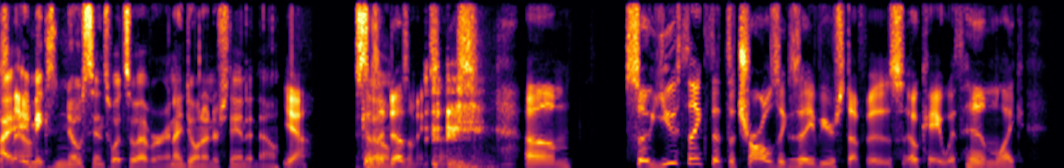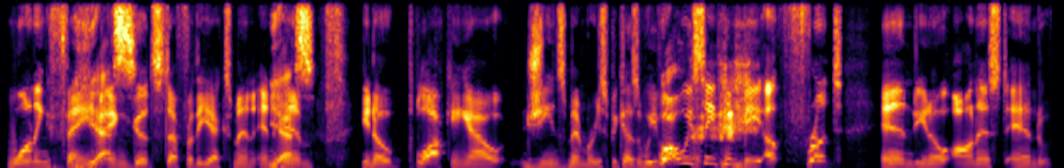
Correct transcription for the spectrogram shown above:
I, now. it makes no sense whatsoever, and I don't understand it now. Yeah, because So- it doesn't make sense. um, so you think that the Charles Xavier stuff is okay with him, like wanting fame Yes. and good stuff for the X Men, and Yes. him, you know, blocking out Jean's memories because we've Well- always seen him be upfront and you know honest and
